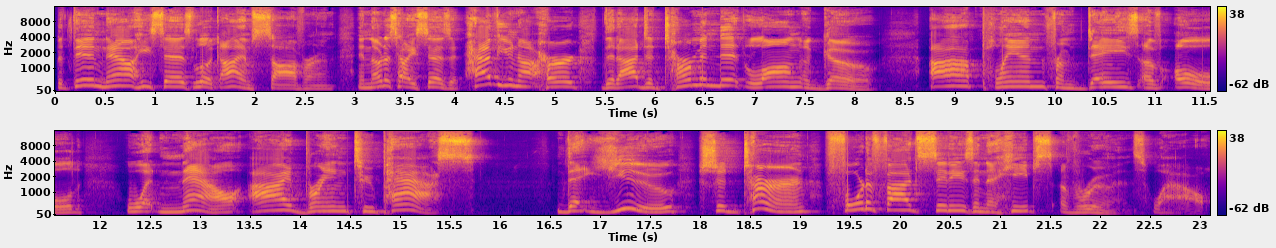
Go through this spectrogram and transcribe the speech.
But then now he says, Look, I am sovereign. And notice how he says it. Have you not heard that I determined it long ago? I planned from days of old what now I bring to pass that you should turn fortified cities into heaps of ruins. Wow.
